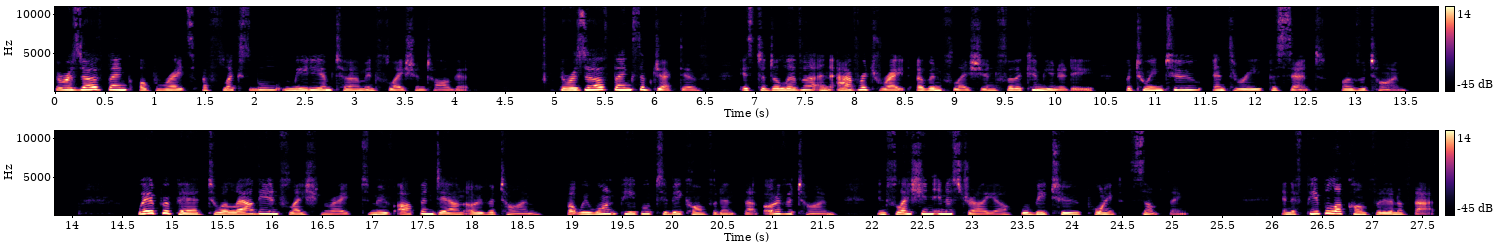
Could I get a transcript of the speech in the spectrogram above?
The Reserve Bank operates a flexible medium-term inflation target. The Reserve Bank's objective is to deliver an average rate of inflation for the community between 2 and 3% over time. We're prepared to allow the inflation rate to move up and down over time, but we want people to be confident that over time, inflation in Australia will be 2 point something. And if people are confident of that,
